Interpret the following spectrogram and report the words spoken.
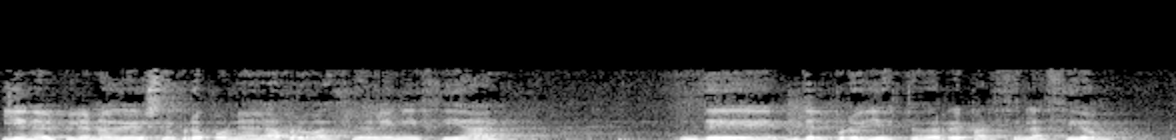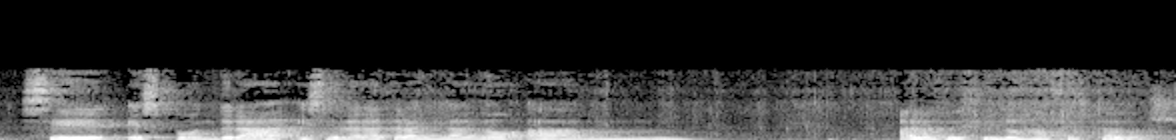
y en el pleno de hoy se propone la aprobación inicial del proyecto de reparcelación. Se expondrá y se dará traslado a, mm, a los vecinos afectados.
